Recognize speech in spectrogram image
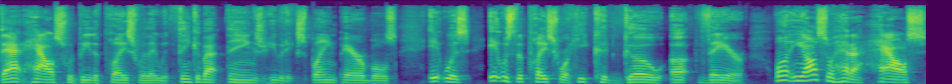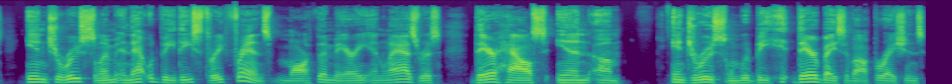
That house would be the place where they would think about things or he would explain parables. It was, it was the place where he could go up there. Well, he also had a house in Jerusalem, and that would be these three friends, Martha, Mary, and Lazarus, their house in um, in Jerusalem would be their base of operations.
